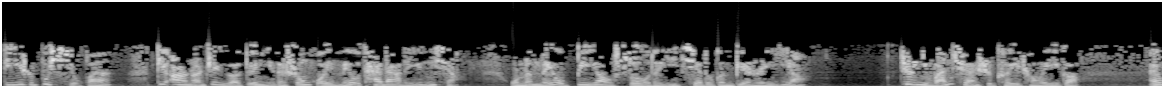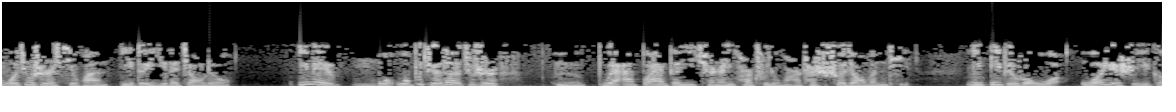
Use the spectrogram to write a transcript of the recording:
第一是不喜欢，第二呢，这个对你的生活也没有太大的影响，我们没有必要所有的一切都跟别人一样，就是你完全是可以成为一个，哎，我就是喜欢一对一的交流，因为嗯。我我不觉得就是嗯不爱不爱跟一群人一块儿出去玩，它是社交问题。你你比如说我我也是一个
